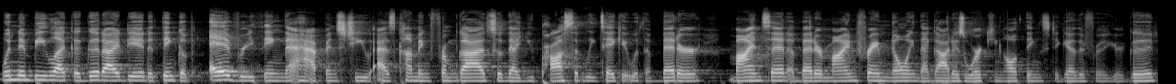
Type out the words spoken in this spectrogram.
wouldn't it be like a good idea to think of everything that happens to you as coming from God so that you possibly take it with a better mindset, a better mind frame, knowing that God is working all things together for your good?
